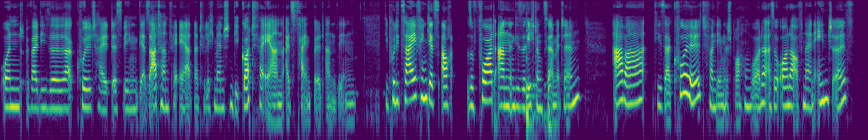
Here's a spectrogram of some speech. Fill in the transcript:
und weil dieser Kult halt deswegen der Satan verehrt, natürlich Menschen, die Gott verehren, als Feindbild ansehen. Die Polizei fängt jetzt auch sofort an, in diese Richtung zu ermitteln. Aber dieser Kult, von dem gesprochen wurde, also Order of Nine Angels,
